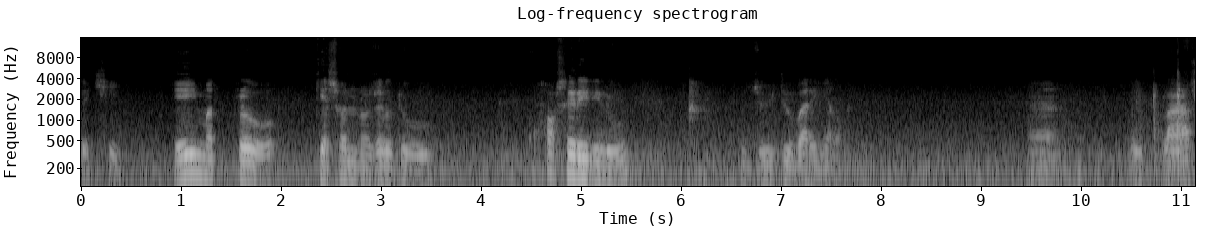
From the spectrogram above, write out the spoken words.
দেখি এই মাত্ৰ গেছৰ নজলটো খচেৰি দিলোঁ জুইটো বাঢ়ি গ'ল। হা, এই প্লাছ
